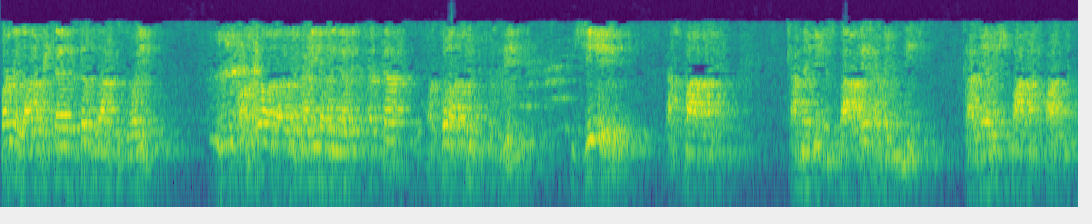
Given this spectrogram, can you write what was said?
پانچ ہزار میٹر دس ہزار کی دوائی۔ اور دو ہزار کا گاڑی آنے جانے کا خرچہ اور دو ہزار کی تصویر یہ اسباب ہے کیا اس بات کے سمجھنے کی کامیابی شفاعت پانا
